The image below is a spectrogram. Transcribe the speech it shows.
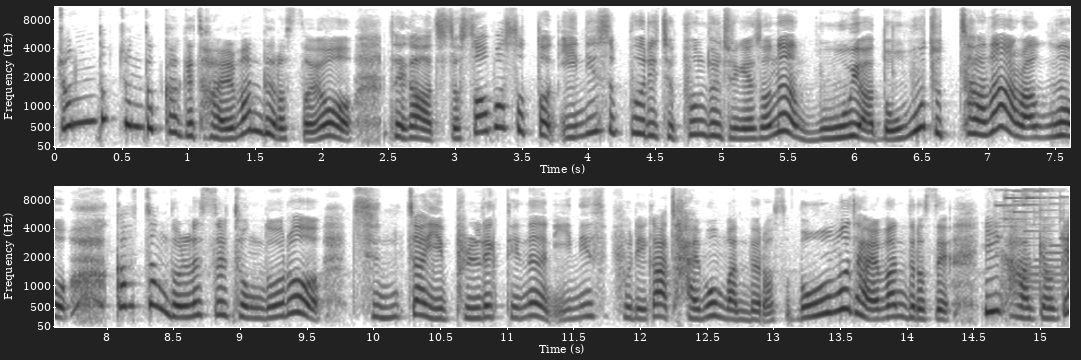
쫀득쫀득하게 잘 만들었어요. 제가 진짜 써 봤었던 이니스프리 제품들 중에서는 뭐야 너무 좋잖아 라고 깜짝 놀랐을 정도로 진짜 이 블랙티는 이니스프리가 잘못 만들었어. 너무 잘 만들었어요. 이 가격에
